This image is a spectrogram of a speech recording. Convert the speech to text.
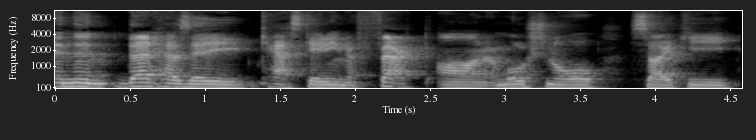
And then that has a cascading effect on emotional psyche,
